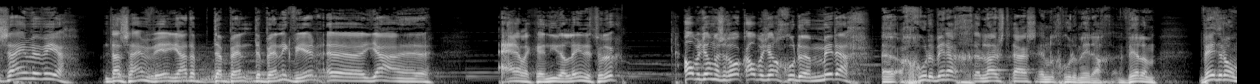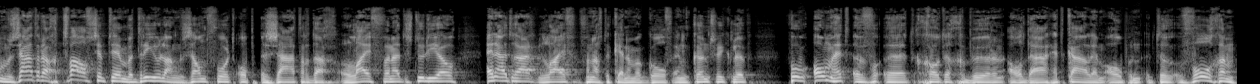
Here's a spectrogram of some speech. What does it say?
zijn we weer. Daar zijn we weer, ja, daar, ben, daar ben ik weer. Eh, ja, eh, eigenlijk eh, niet alleen natuurlijk. Albert-Jan is er ook. Albert-Jan, goedemiddag. Goedemiddag luisteraars en goedemiddag Willem. Wederom zaterdag 12 september, drie uur lang Zandvoort op zaterdag. Live vanuit de studio en uiteraard live vanaf de Kennemer Golf Country Club... Om het, het grote gebeuren al daar, het KLM Open, te volgen.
